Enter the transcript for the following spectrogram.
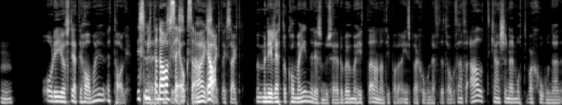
Mm. Och det är just det att det har man ju ett tag. Det smittade Eh, av sig också. Ja, exakt, exakt. Men, det är lätt att komma in i det som du säger, då behöver man hitta en annan typ av inspiration efter ett tag. Och framför allt kanske när motivationen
